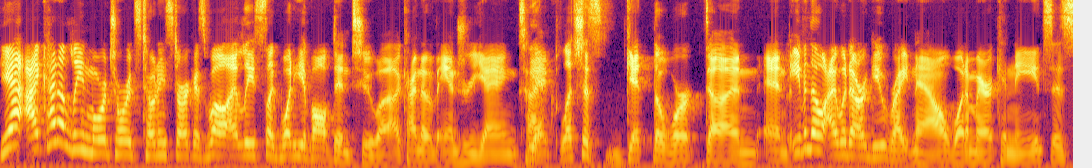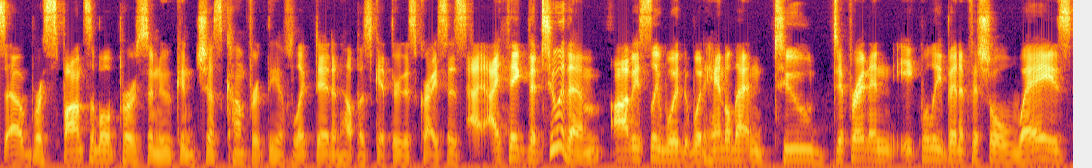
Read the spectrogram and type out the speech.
Yeah, I kind of lean more towards Tony Stark as well. At least like what he evolved into, a kind of Andrew Yang type. Let's just get the work done. And even though I would argue right now, what America needs is a responsible person who can just comfort the afflicted and help us get through this crisis. I, I think the two of them obviously would would handle that in two different and equally beneficial ways.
